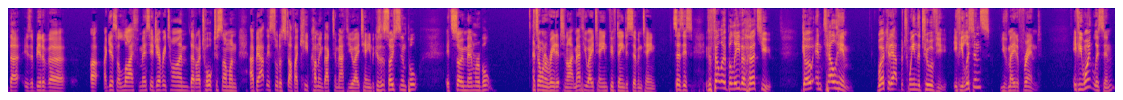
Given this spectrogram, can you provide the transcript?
that is a bit of a, I guess, a life message. Every time that I talk to someone about this sort of stuff, I keep coming back to Matthew 18 because it's so simple. It's so memorable. And so I want to read it tonight. Matthew 18, 15 to 17. It says this, if a fellow believer hurts you, go and tell him. Work it out between the two of you. If he listens, you've made a friend. If he won't listen,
